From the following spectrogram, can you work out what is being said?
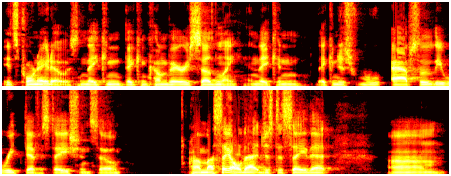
it's tornadoes, and they can they can come very suddenly, and they can they can just absolutely wreak devastation. So, um, I say all that just to say that um,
